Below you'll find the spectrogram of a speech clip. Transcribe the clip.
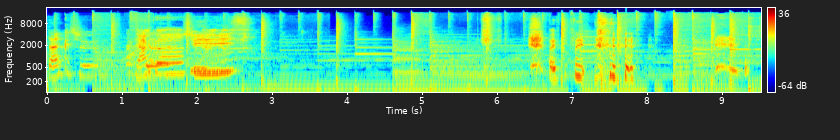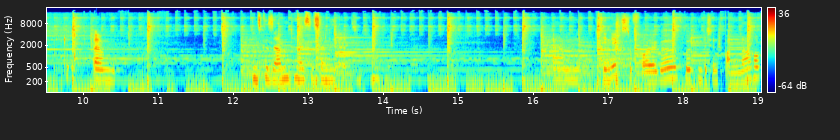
Dankeschön. Danke. Danke. Tschüss. ähm. Insgesamt heißt es dann, Die nächste Folge wird ein bisschen spannender.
